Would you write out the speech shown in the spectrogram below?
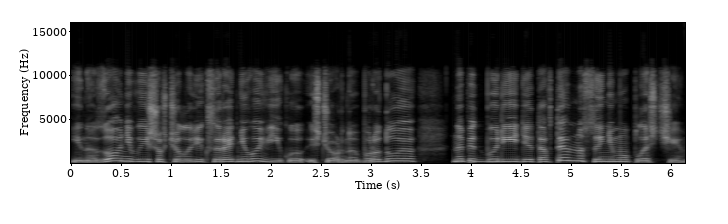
і назовні вийшов чоловік середнього віку із чорною бородою на підборідді та в темно-синьому плащі.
